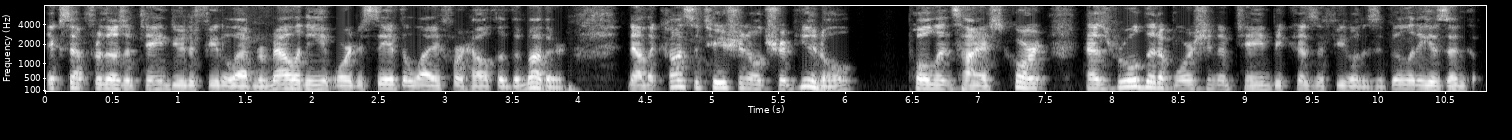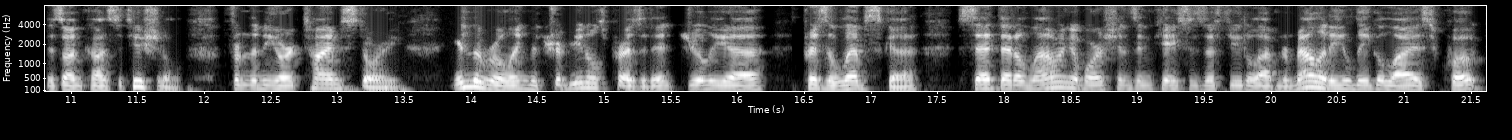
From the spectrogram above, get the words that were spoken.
except for those obtained due to fetal abnormality or to save the life or health of the mother. Now, the Constitutional Tribunal Poland's highest court, has ruled that abortion obtained because of fetal disability is, un- is unconstitutional. From the New York Times story. In the ruling, the tribunal's president, Julia Przyłębska said that allowing abortions in cases of fetal abnormality legalized, quote,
